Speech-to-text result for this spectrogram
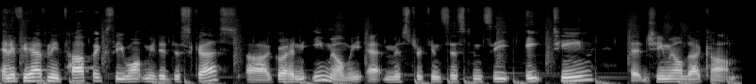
And if you have any topics that you want me to discuss, uh, go ahead and email me at mrconsistency18 at gmail.com.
